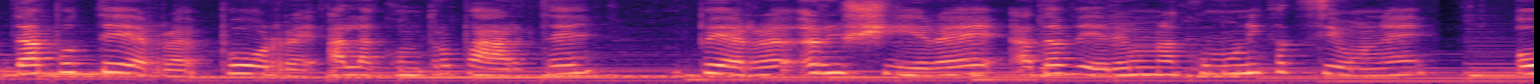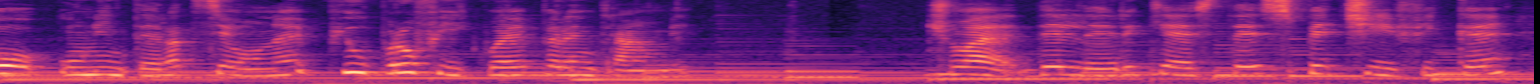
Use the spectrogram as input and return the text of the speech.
da poter porre alla controparte per riuscire ad avere una comunicazione o un'interazione più proficue per entrambi, cioè delle richieste specifiche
